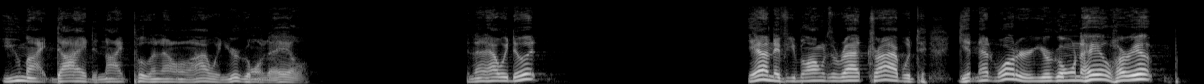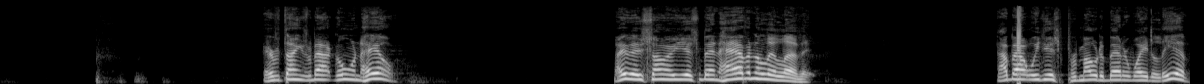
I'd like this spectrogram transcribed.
you might die tonight pulling out on the highway and you're going to hell. Isn't that how we do it? Yeah, and if you belong to the right tribe with getting that water, you're going to hell. Hurry up. Everything's about going to hell. Maybe some of you just been having a little of it. How about we just promote a better way to live?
